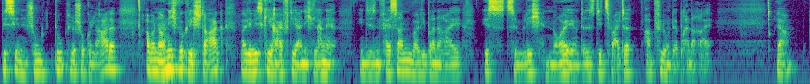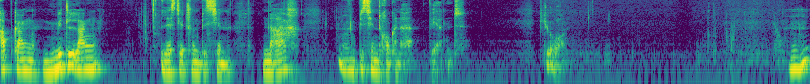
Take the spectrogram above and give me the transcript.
bisschen in dunkle Schokolade, aber noch nicht wirklich stark, weil der Whisky reift ja nicht lange in diesen Fässern, weil die Brennerei ist ziemlich neu und das ist die zweite Abfüllung der Brennerei. Ja, Abgang mittellang lässt jetzt schon ein bisschen nach, ein bisschen trockener werdend. Jo. Mhm.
